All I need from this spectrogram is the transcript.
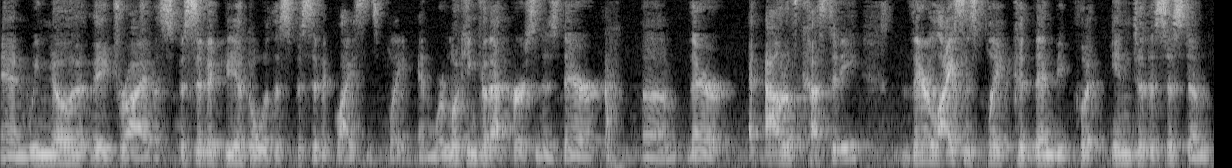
and we know that they drive a specific vehicle with a specific license plate, and we're looking for that person as they're um, they're out of custody. Their license plate could then be put into the system,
